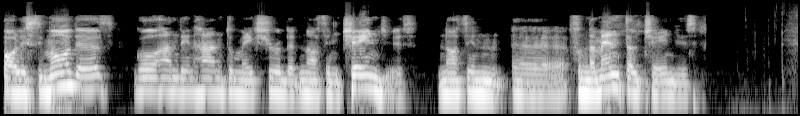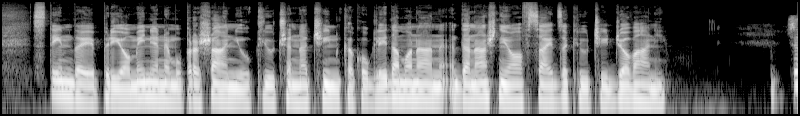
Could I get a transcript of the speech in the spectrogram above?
policy models go hand in hand to make sure that nothing changes, nothing uh, fundamental changes. S tem, da je pri omenjenem vprašanju ključen način, kako gledamo na današnji offside, zaključi Giovanni. So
